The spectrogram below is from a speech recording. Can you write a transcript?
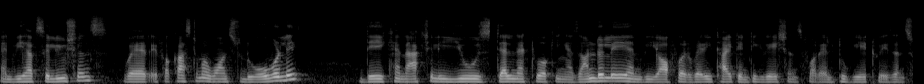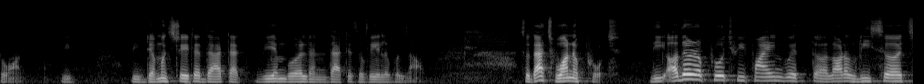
and we have solutions where if a customer wants to do overlay, they can actually use Dell networking as underlay and we offer very tight integrations for L2 gateways and so on. We've, we've demonstrated that at VMworld and that is available now. So that's one approach. The other approach we find with a lot of research,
